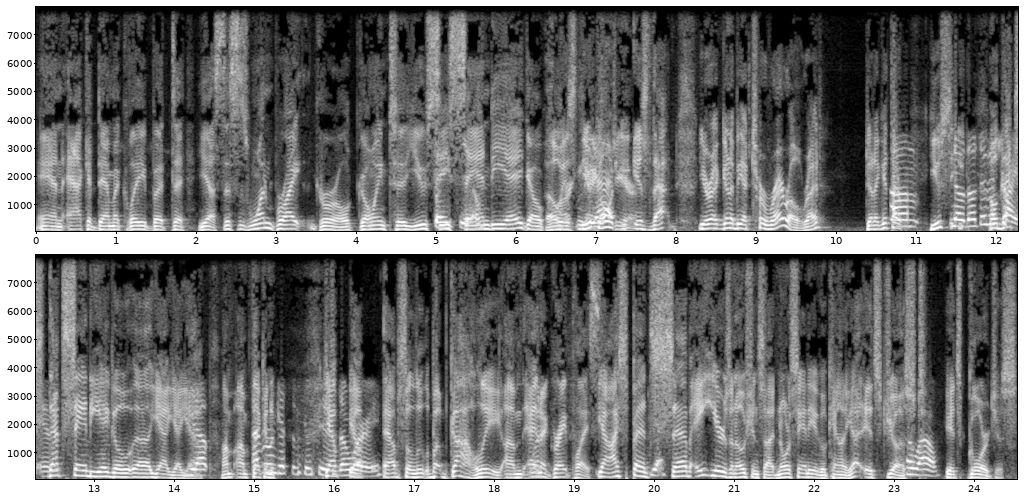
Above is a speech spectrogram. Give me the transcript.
and academically. But uh, yes, this is one bright girl going to UC. San Diego. Clark, oh, is, you're going, is that you're going to be a Torero, right? Did I get that? Um, you see? No, those are the Oh, that's Tritons. that's San Diego. Uh, yeah, yeah, yeah. Yep. I'm, I'm thinking. Everyone gets them confused. Yep, don't yep, worry. Absolutely, but golly, um, what and, a great place. Yeah, I spent Yeah. seven, eight years in Oceanside, North San Diego County. Yeah, It's just, Oh, wow. it's gorgeous.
